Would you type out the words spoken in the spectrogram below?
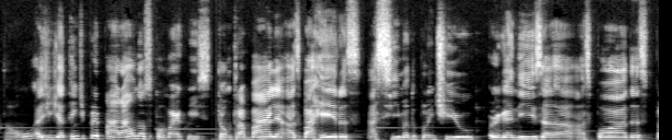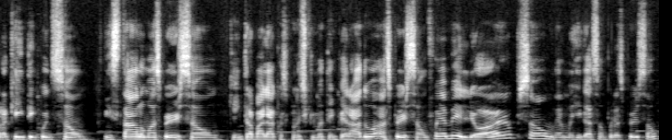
Então a gente já tem de preparar o nosso pomar com isso. Então trabalha as barreiras acima do plantio, organiza as podas, para quem tem condição, instala uma aspersão. Quem trabalhar com as plantas de clima temperado, a aspersão foi a melhor opção, né? Uma irrigação por aspersão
